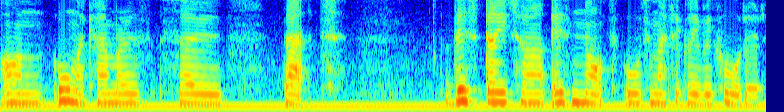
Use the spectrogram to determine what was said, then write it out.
on all my cameras so that this data is not automatically recorded.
